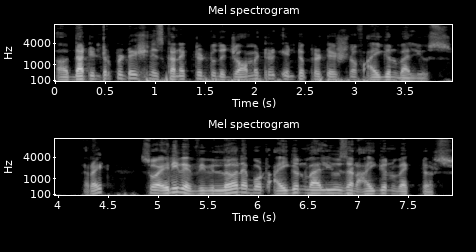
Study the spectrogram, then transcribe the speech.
uh, that interpretation is connected to the geometric interpretation of eigenvalues, right? So anyway, we will learn about eigenvalues and eigenvectors,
